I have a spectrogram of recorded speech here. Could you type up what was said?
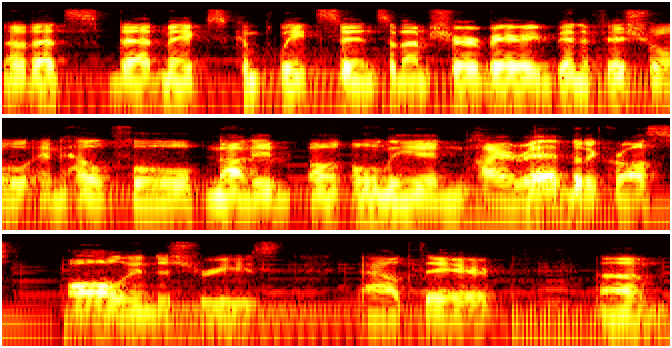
no, that's that makes complete sense, and I'm sure very beneficial and helpful, not in, only in higher ed, but across all industries out there. Um,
